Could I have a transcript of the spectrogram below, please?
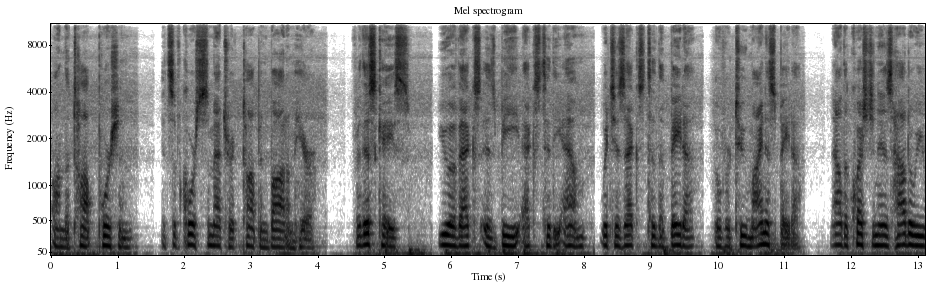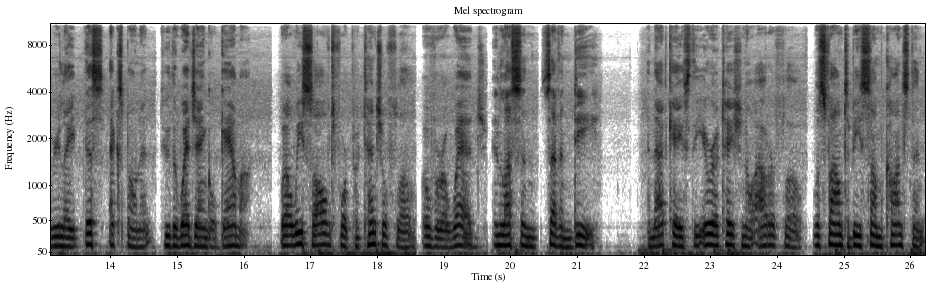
on the top portion. It's of course symmetric top and bottom here. For this case, u of x is bx to the m, which is x to the beta over 2 minus beta. Now the question is, how do we relate this exponent to the wedge angle gamma? Well, we solved for potential flow over a wedge in lesson 7D. In that case, the irrotational outer flow was found to be some constant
